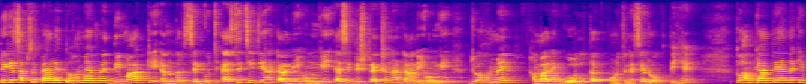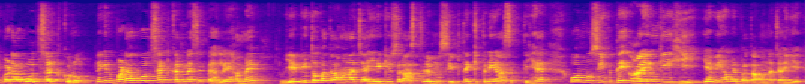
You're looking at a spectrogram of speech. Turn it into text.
देखिए, सबसे पहले तो हमें अपने दिमाग के अंदर से कुछ ऐसी चीज़ें हटानी होंगी, ऐसी डिस्ट्रैक्शन हटानी होंगी जो हमें हमारे गोल तक पहुँचने से रोकती हैं। तो हम कहते हैं ना कि बड़ा गोल सेट करो, लेकिन बड़ा गोल सेट करने से पहले हमें ये भी तो पता होना चाहिए कि उस रास्ते में मुसीबतें कितनी आ सकती हैं और मुसीबतें आएँगी ही, ये भी हमें पता होना चाहिए।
